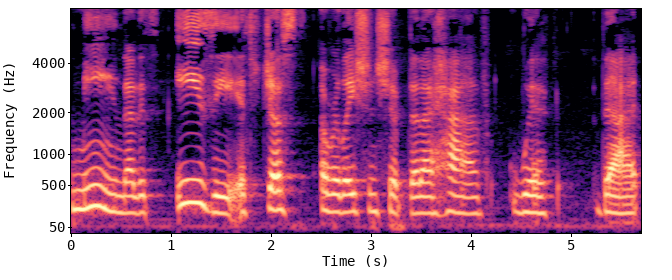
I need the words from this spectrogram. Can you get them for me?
mean that it's easy. It's just a relationship that I have with that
